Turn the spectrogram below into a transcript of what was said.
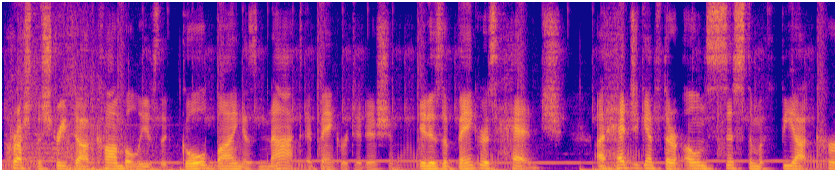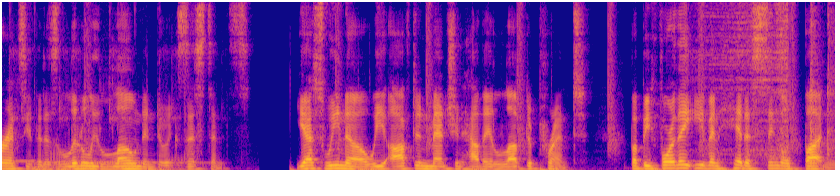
CrushTheStreet.com believes that gold buying is not a banker tradition. It is a banker's hedge a hedge against their own system of fiat currency that is literally loaned into existence. Yes, we know, we often mention how they love to print, but before they even hit a single button,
